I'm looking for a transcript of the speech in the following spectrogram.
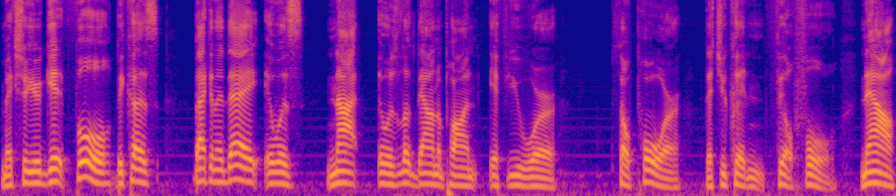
make sure you get full because back in the day it was not it was looked down upon if you were so poor that you couldn't feel full now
